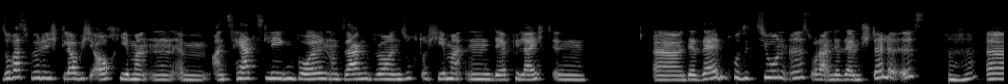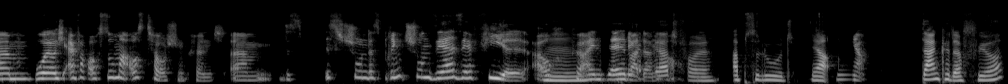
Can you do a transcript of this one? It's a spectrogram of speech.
sowas würde ich, glaube ich, auch jemanden ähm, ans Herz legen wollen und sagen wollen, sucht euch jemanden, der vielleicht in äh, derselben Position ist oder an derselben Stelle ist, mhm. ähm, wo ihr euch einfach auch so mal austauschen könnt. Ähm, das ist schon, das bringt schon sehr, sehr viel, auch mhm. für einen selber dann. Wertvoll, auch. absolut, ja. ja. Danke dafür.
